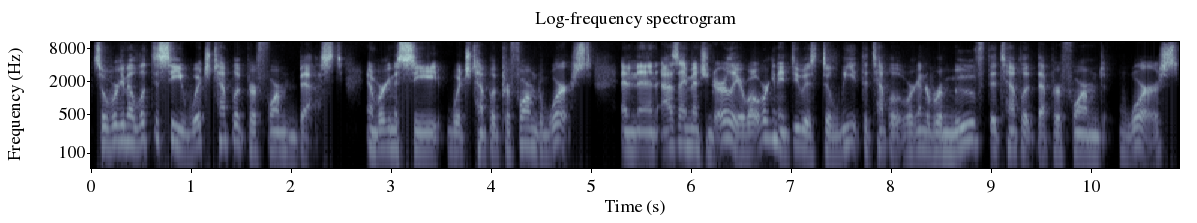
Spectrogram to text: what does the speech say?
So we're going to look to see which template performed best and we're going to see which template performed worst. And then, as I mentioned earlier, what we're going to do is delete the template. We're going to remove the template that performed worst.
